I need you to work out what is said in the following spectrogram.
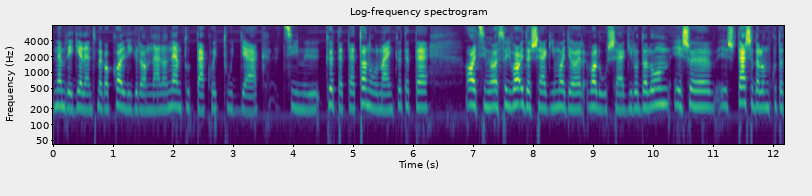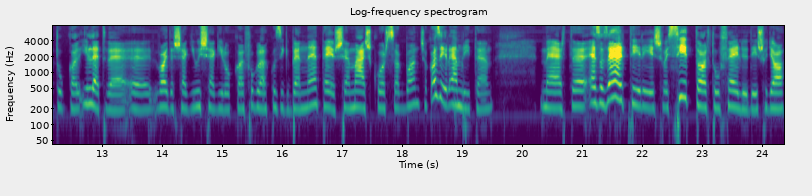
nemrég jelent meg a Kalligramnál a Nem tudták, hogy tudják című kötete, tanulmány kötete, alcíme az, hogy vajdasági magyar valóságirodalom, és, és társadalomkutatókkal, illetve vajdasági újságírókkal foglalkozik benne, teljesen más korszakban. Csak azért említem, mert ez az eltérés, vagy széttartó fejlődés, hogy a,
